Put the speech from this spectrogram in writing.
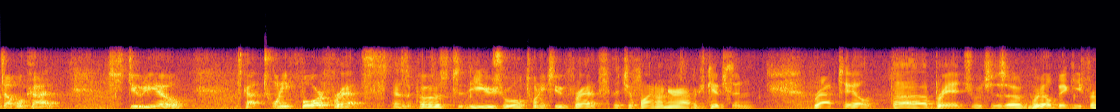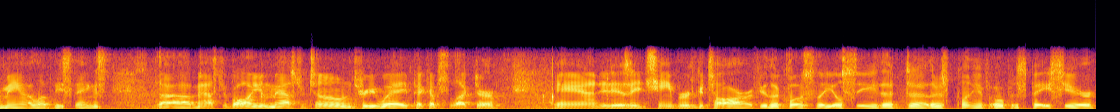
double cut studio. It's got 24 frets as opposed to the usual 22 frets that you'll find on your average Gibson. Wraptail uh, bridge, which is a real biggie for me. I love these things. Uh, master volume, master tone, three-way pickup selector, and it is a chambered guitar. If you look closely, you'll see that uh, there's plenty of open space here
